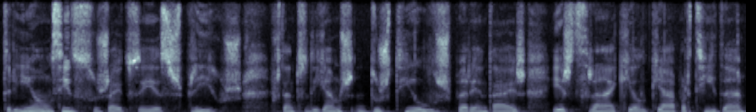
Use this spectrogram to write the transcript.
teriam sido sujeitos a esses perigos. Portanto, digamos, dos estilos parentais, este será aquele que, à partida,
